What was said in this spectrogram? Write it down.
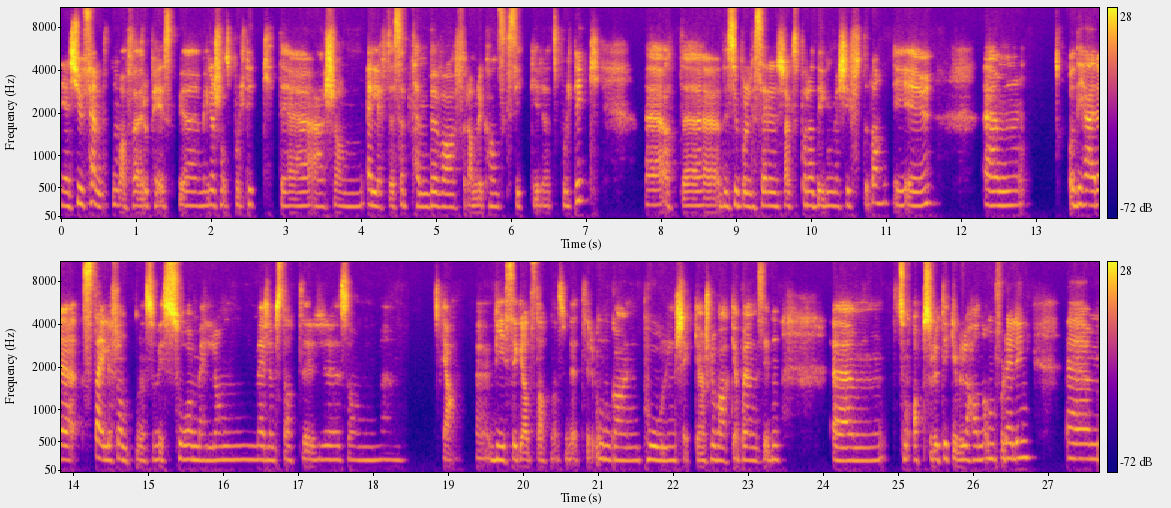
2015 var for europeisk eh, migrasjonspolitikk det er som 11.9 var for amerikansk sikkerhetspolitikk. Eh, at eh, det symboliserer et slags paradigmeskifte da, i EU. Um, og de her eh, steile frontene som vi så mellom medlemsstater som ja, visegradsstatene, som det heter, Ungarn, Polen, Tsjekkia Slovakia på ene siden, um, som absolutt ikke ville ha noen omfordeling um,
